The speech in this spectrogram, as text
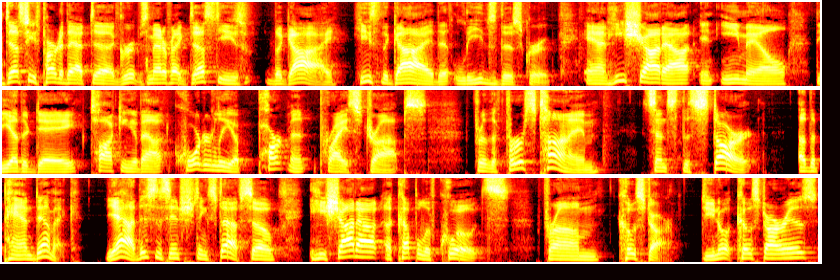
Dusty's part of that uh, group. As a matter of fact, Dusty's the guy. He's the guy that leads this group. And he shot out an email the other day talking about quarterly apartment price drops for the first time since the start of the pandemic. Yeah, this is interesting stuff. So he shot out a couple of quotes from CoStar. Do you know what CoStar is?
